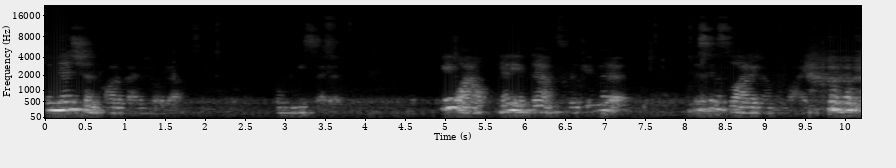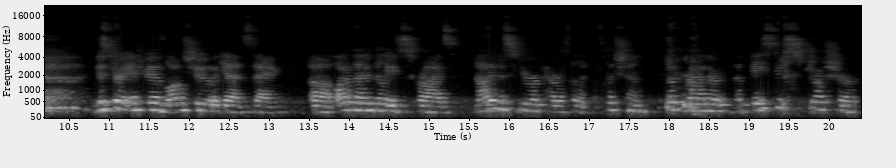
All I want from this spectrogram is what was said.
to mention autogynephilia when we say it. Meanwhile, many of them freely admit it. Missing a slide, I don't know. Mr. Andrea Long Chu again saying, uh, autogynephilia describes not an obscure paraphilic affliction, but rather the basic structure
